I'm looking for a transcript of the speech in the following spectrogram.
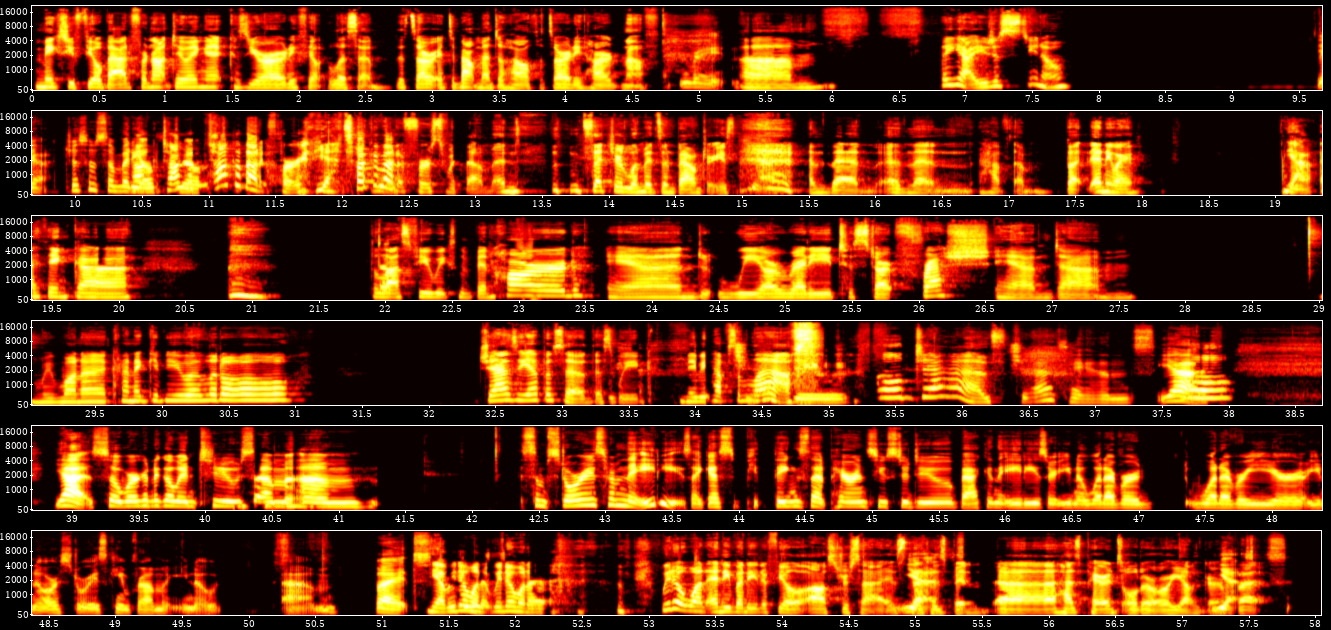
makes you feel bad for not doing it because you're already feel listen it's our it's about mental health it's already hard enough right um but yeah you just you know yeah just so somebody talk, else talk, knows. talk about it first yeah talk about it first with them and set your limits and boundaries Yeah. and then and then have them. But anyway yeah, Yeah. i think uh the last few weeks have been hard and we are ready to start fresh and um we want to kind of give you a little jazzy episode this week. Maybe have some laughs. A little jazz. Jazz hands. Yeah. Little- yeah so we're gonna go into some Mhm. um some stories from the 80s i guess p- things that parents used to do back in the 80s or you know whatever whatever year you know our stories came from you know um but yeah we don't want to we don't want to we don't want anybody to feel ostracized that has been uh has parents older or younger yes but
